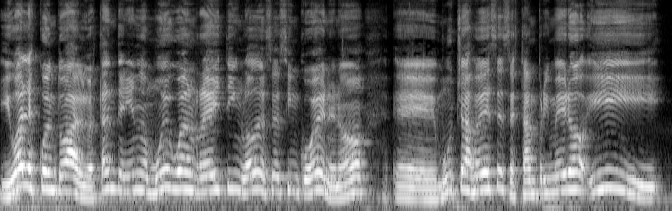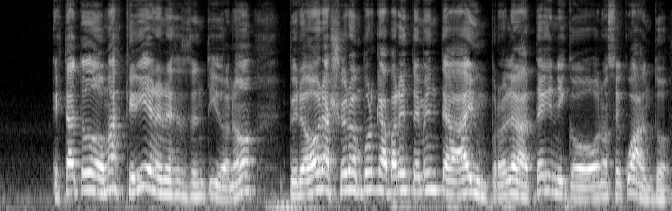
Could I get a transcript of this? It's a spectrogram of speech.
Igual les cuento algo, están teniendo muy buen rating lo de C5N, ¿no? muchas veces están primero y está todo más que bien en ese sentido, ¿no? Pero ahora lloran porque aparentemente hay un problema técnico o no sé cuánto.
